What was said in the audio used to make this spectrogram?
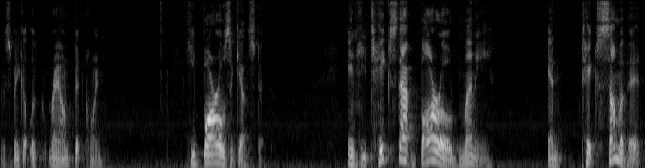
Let's make it look round Bitcoin. He borrows against it. And he takes that borrowed money and takes some of it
